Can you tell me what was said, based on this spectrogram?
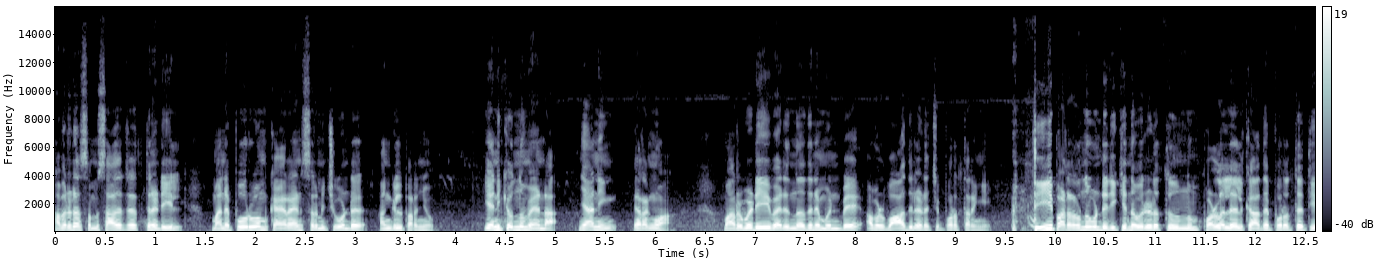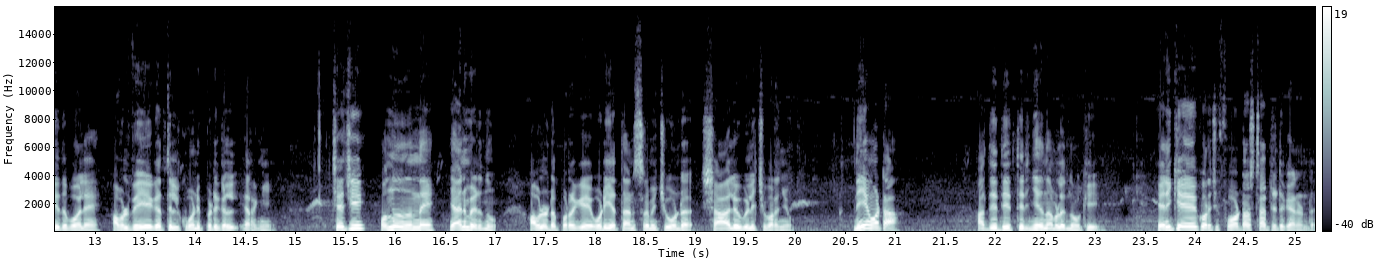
അവരുടെ സംസാരത്തിനിടയിൽ മനഃപൂർവം കയറാൻ ശ്രമിച്ചുകൊണ്ട് അങ്കിൾ പറഞ്ഞു എനിക്കൊന്നും വേണ്ട. ഞാൻ ഇറങ്ങുക മറുപടി വരുന്നതിന് മുൻപേ അവൾ വാതിലടച്ച് പുറത്തിറങ്ങി. തീ പടർന്നുകൊണ്ടിരിക്കുന്ന ഒരിടത്തു നിന്നും പൊള്ളലേൽക്കാതെ പുറത്തെത്തിയതുപോലെ അവൾ വേഗത്തിൽ കോണിപ്പടികൾ ഇറങ്ങി. ചേച്ചി ഒന്ന് നിന്നേ. ഞാനും വരുന്നു. അവളുടെ പുറകെ ഓടിയെത്താൻ ശ്രമിച്ചുകൊണ്ട് ഷാലു വിളിച്ചു പറഞ്ഞു നീ എങ്ങോട്ടാ? അതിഥി തിരിഞ്ഞ് നമ്മളെ നോക്കി. എനിക്ക് കുറച്ച് ഫോട്ടോസ്റ്റാറ്റ് എടുക്കാനുണ്ട്.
